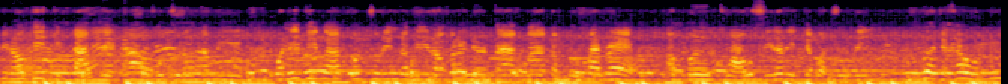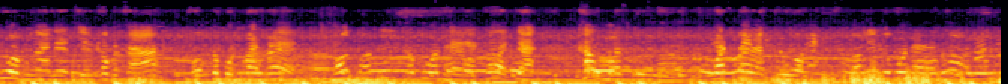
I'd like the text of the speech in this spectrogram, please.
พี่น้องที่ติดตามเพจข่าวคุณสุรินทร์ทวีวันนี้ทีมงานคุณสุรินทร์ทวีเราก็ได้เดินทางมาตำบลบ้านแรกอำเภอขวาวศรีนครินทร์จังหวัดสุรินทร์เพื่อจะเข้าร่วมงานแห่เทียนเข้าพรรษาของตำบลบ้านแรกเพราะตอนนี้ขบวนแห่ก็จะเข้ามาสู่วัดแม่ละกวงตอนนี้ขบวนแห่ก็โด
